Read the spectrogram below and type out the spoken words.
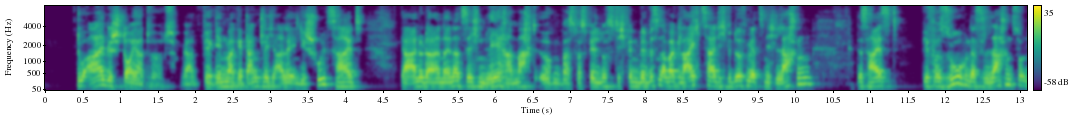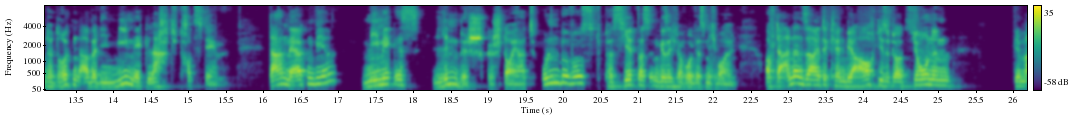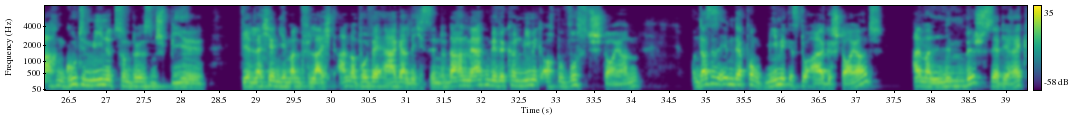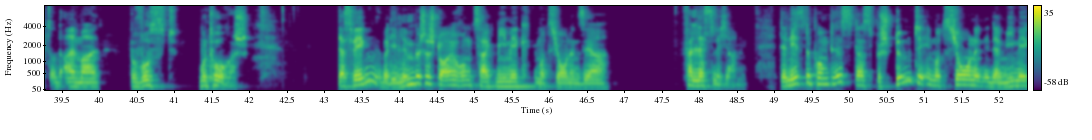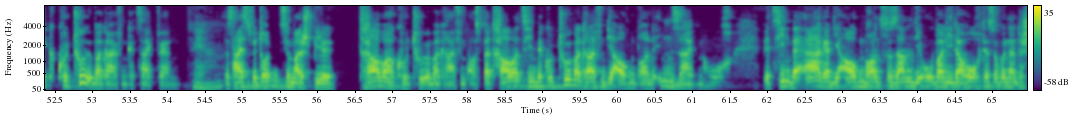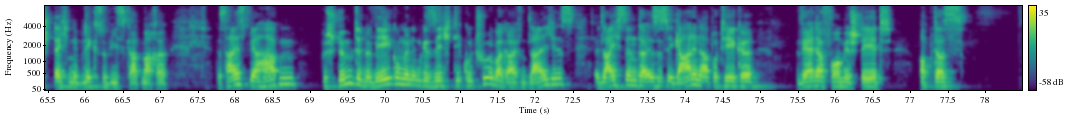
dual gesteuert wird. Ja, wir gehen mal gedanklich alle in die Schulzeit. Der eine oder andere erinnert sich, ein Lehrer macht irgendwas, was wir lustig finden. Wir wissen aber gleichzeitig, wir dürfen jetzt nicht lachen. Das heißt, wir versuchen, das Lachen zu unterdrücken, aber die Mimik lacht trotzdem. Daran merken wir, Mimik ist limbisch gesteuert. Unbewusst passiert was im Gesicht, obwohl wir es nicht wollen. Auf der anderen Seite kennen wir auch die Situationen, wir machen gute Miene zum bösen Spiel. Wir lächeln jemanden vielleicht an, obwohl wir ärgerlich sind. Und daran merken wir, wir können Mimik auch bewusst steuern. Und das ist eben der Punkt. Mimik ist dual gesteuert. Einmal limbisch, sehr direkt und einmal bewusst motorisch. Deswegen, über die limbische Steuerung zeigt Mimik Emotionen sehr verlässlich an. Der nächste Punkt ist, dass bestimmte Emotionen in der Mimik kulturübergreifend gezeigt werden. Ja. Das heißt, wir drücken zum Beispiel Trauer kulturübergreifend aus. Bei Trauer ziehen wir kulturübergreifend die Augenbrauen Innenseiten hoch. Wir ziehen bei Ärger die Augenbrauen zusammen, die Oberlider hoch, der sogenannte stechende Blick, so wie ich es gerade mache. Das heißt, wir haben bestimmte Bewegungen im Gesicht, die kulturübergreifend gleich ist, äh, gleich sind. Da ist es egal in der Apotheke, wer da vor mir steht, ob das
